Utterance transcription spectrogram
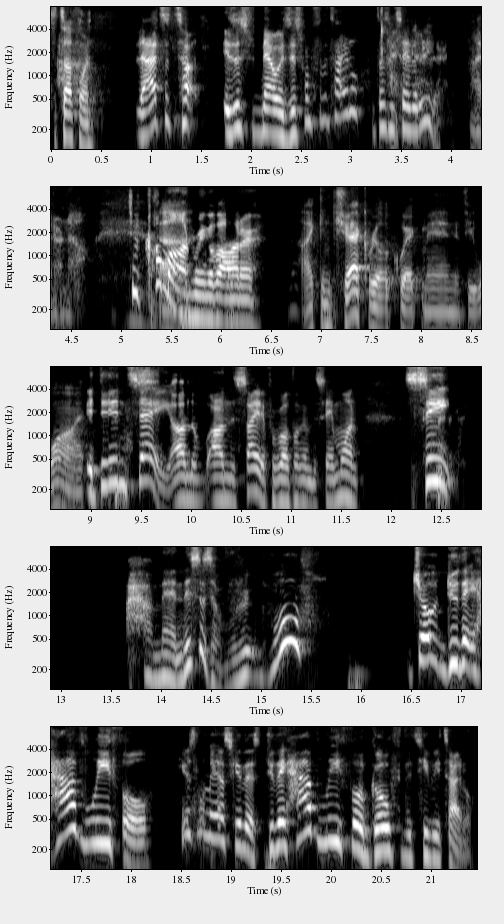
It's a tough one. That's a tough. Is this now? Is this one for the title? It doesn't say that either. I don't know. Dude, come Uh, on, Ring of Honor. I can check real quick, man, if you want. It didn't say on the on the site if we're both looking at the same one. See, oh man, this is a woo. Joe. Do they have lethal? Here's let me ask you this: Do they have lethal go for the TV title?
